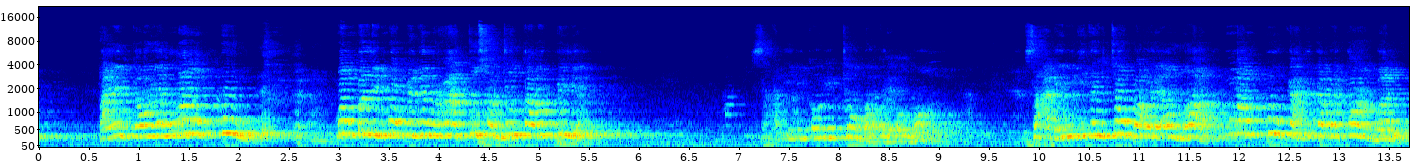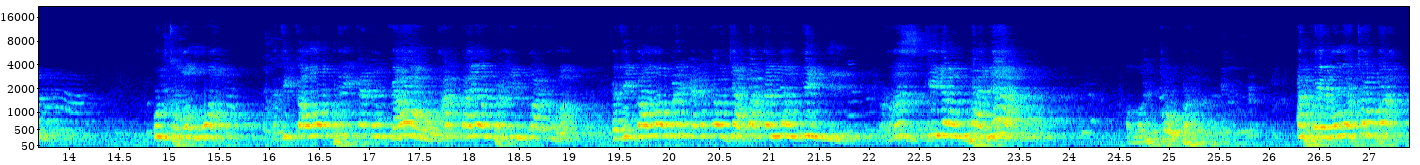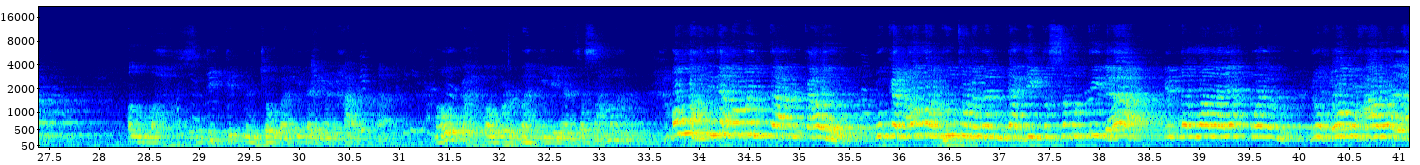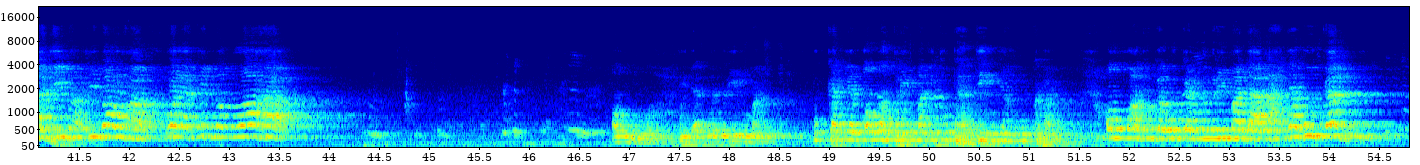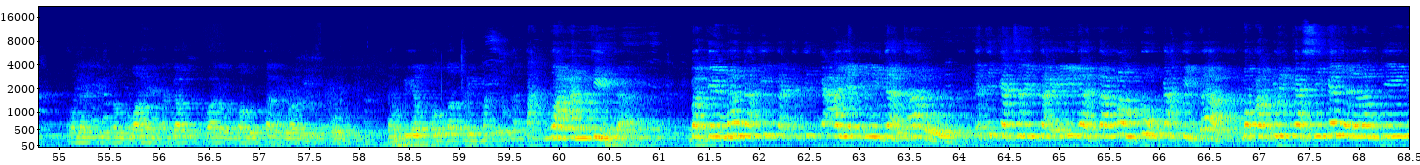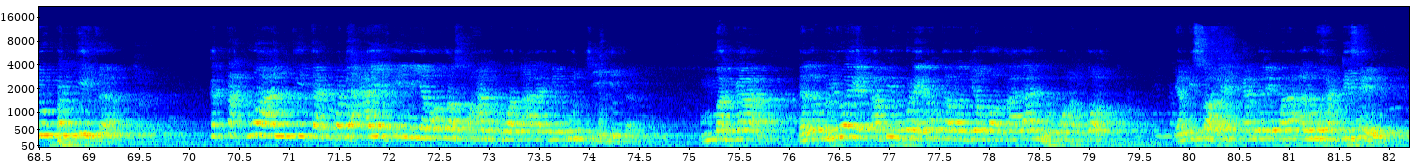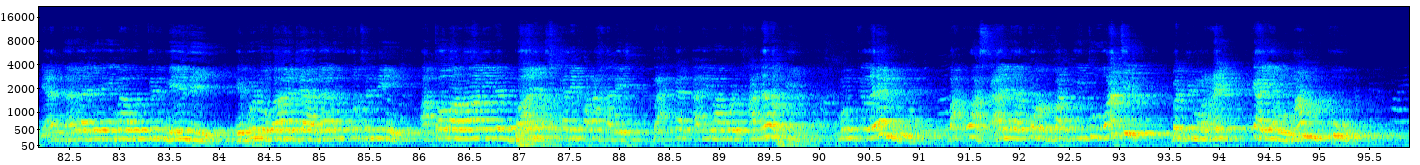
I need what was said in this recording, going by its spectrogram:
Hai engkau yang mampu membeli mobil yang ratusan juta rupiah. Saat ini kau dicoba oleh Allah. Saat ini kita dicoba oleh Allah. Mampukah kita berkorban untuk Allah? Ketika Allah berikan engkau harta yang berlimpah ruah. Ketika Allah berikan engkau jabatan yang tinggi. Rezeki yang banyak. Allah coba. Apa yang Allah coba? Allah sedikit mencoba kita dengan harta. Maukah kau berbagi dengan sesama? Allah tidak meminta engkau bukan Allah butuh dengan daging tersebut tidak. Inna Allah la yaqbalu luhumha wa la dima'uha walakin Allah Allah tidak menerima. Bukan yang Allah terima itu dagingnya bukan. Allah juga bukan menerima darahnya bukan. Walakin Allah yang tagabbal Allah taqwa minkum. Tapi yang Allah terima itu ketakwaan kita Bagaimana kita ketika ayat ini datang, ketika cerita ini datang, mampukah kita mengaplikasikannya dalam kehidupan kita? Ketakwaan kita kepada ayat ini yang Allah Subhanahu wa taala ingin uji kita. Maka dalam riwayat Abi Hurairah radhiyallahu taala anhu yang disahihkan dari para al-muhaddisin di antaranya Imam Tirmizi, Ibnu Majah, dan Qutni, atau Marani dan banyak sekali para hadis bahkan Al-Imam Hanafi mengklaim bahwasanya korban itu wajib bagi mereka yang mampu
